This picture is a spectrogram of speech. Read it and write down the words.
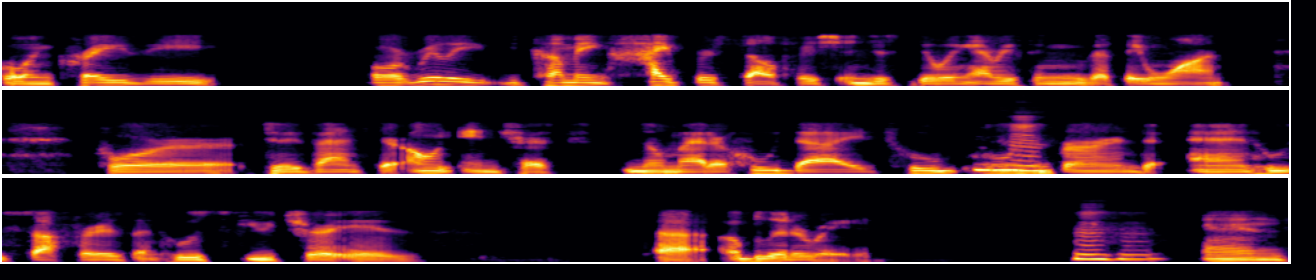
going crazy or really becoming hyper selfish and just doing everything that they want for to advance their own interests no matter who dies who mm-hmm. who's burned and who suffers and whose future is uh, obliterated mm-hmm. and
